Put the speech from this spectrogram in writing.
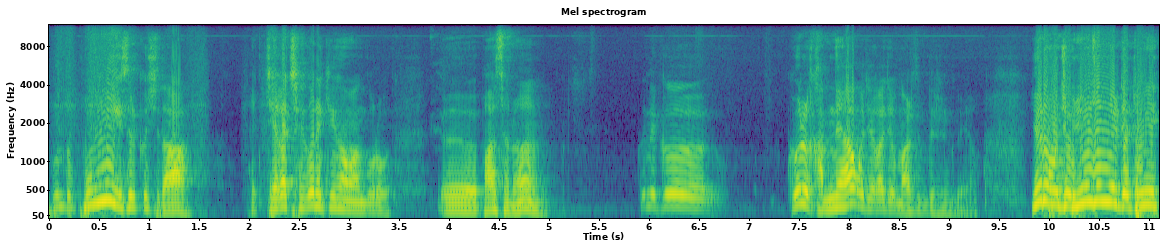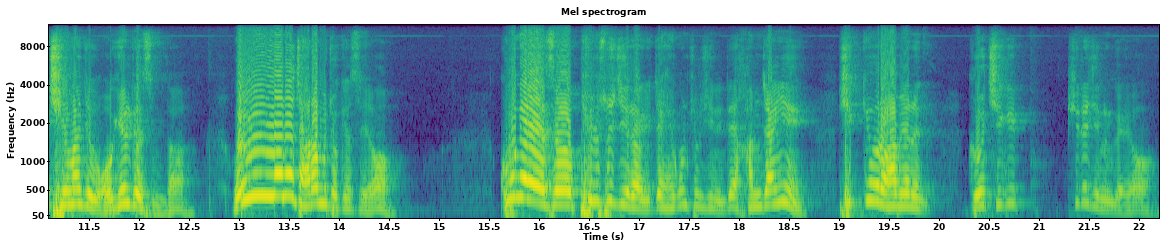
분도 분명히 있을 것이다. 제가 최근에 경험한 거로 어, 봐서는 근데 그, 그걸 감내하고 제가 지금 말씀드리는 거예요. 여러분 지금 윤석열 대통령이 취임한 지 5개월 됐습니다. 얼마나 잘하면 좋겠어요. 군에서 필수지라고 이제 해군 출신인데 함장이 10개월 하면은 그 직이 필요해지는 거예요.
